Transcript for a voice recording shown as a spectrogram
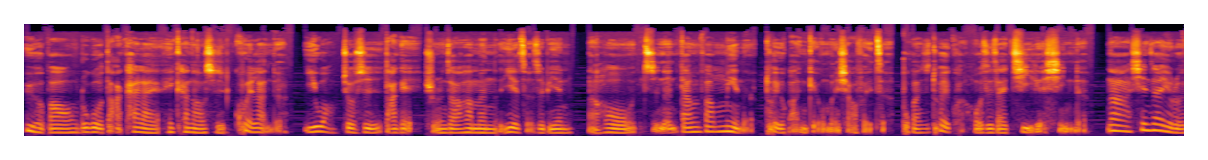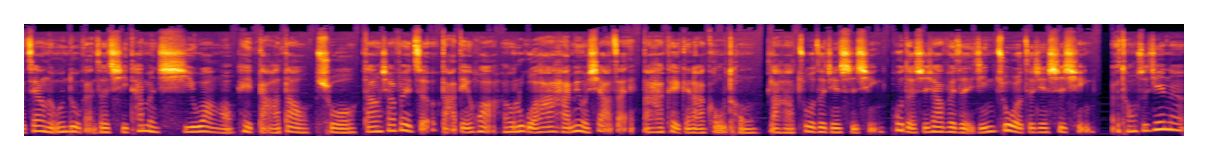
愈合包，如果打开来，诶，看到是溃烂的，以往就是打给许仁昭他们的业者这边，然后只能单方面的退还给我们消费者，不管是退款或者再寄一个新的。那现在有了这样的温度感测器，他们希望哦，可以达到说，当消费者打电话，然后如果他还没有下载，那他可以跟他沟通，让他做这件事情，或者是消费者已经做了这件事情，而同时间呢，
